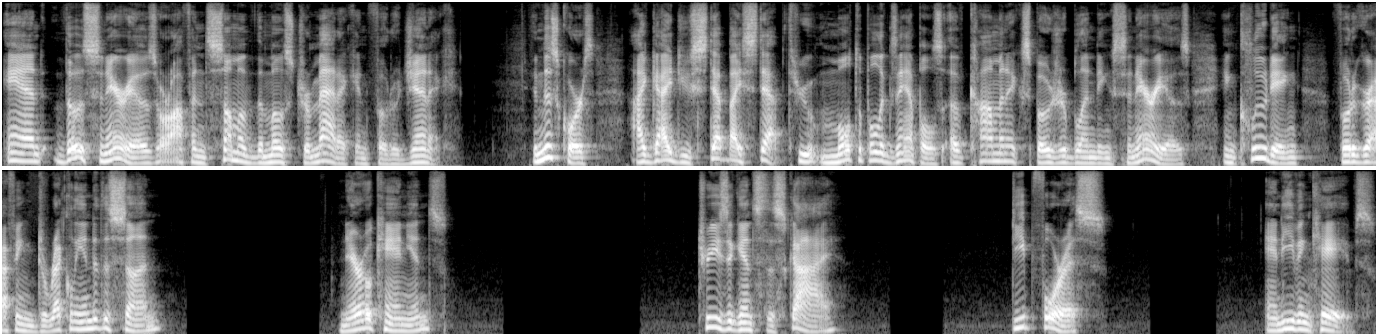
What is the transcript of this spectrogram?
and those scenarios are often some of the most dramatic and photogenic. In this course, I guide you step by step through multiple examples of common exposure blending scenarios, including photographing directly into the sun, narrow canyons, trees against the sky, deep forests, and even caves.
